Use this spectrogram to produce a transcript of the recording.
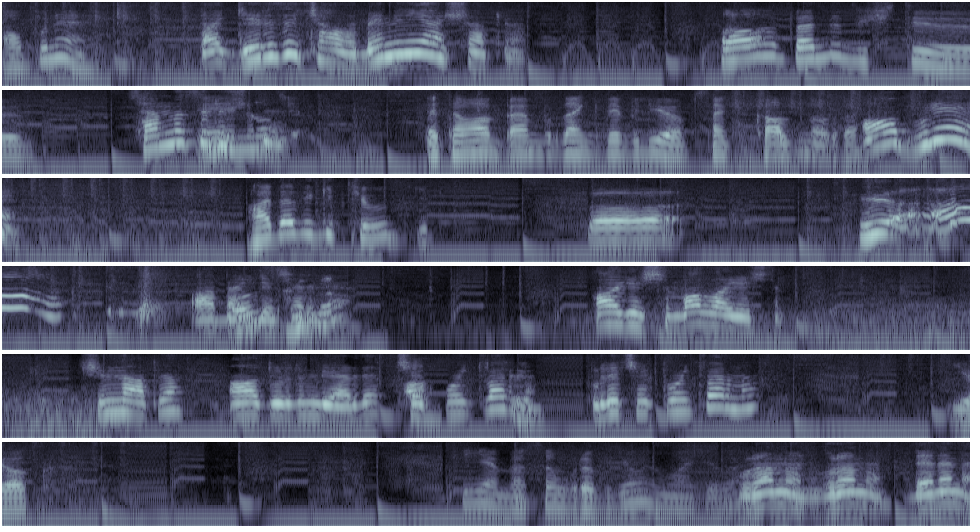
Aa bu ne? Ya gerizekalı beni niye aşağı atıyorsun? Aa ben de düştüm. Sen nasıl Ee, ne düştün? olacak? E tamam ben buradan gidebiliyorum. Sen kaldın orada. Aa bu ne? Hadi hadi git çabuk git. Aa, Aa ben Oğlum, geçerim sen ya. Aa geçtim vallahi geçtim. Şimdi ne yapıyorum? Aa durdum bir yerde. Checkpoint var mı? Burada checkpoint var mı? yok. Diyeceğim ben sana vurabiliyor muyum acaba? Vuramıyorum vuramıyorum. Deneme.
